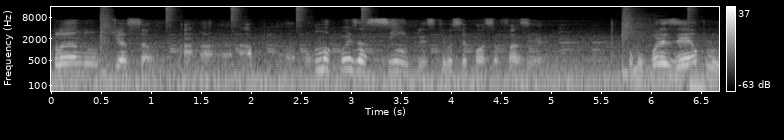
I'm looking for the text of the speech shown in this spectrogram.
plano de ação. A, a, a, uma coisa simples que você possa fazer. Como, por exemplo,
